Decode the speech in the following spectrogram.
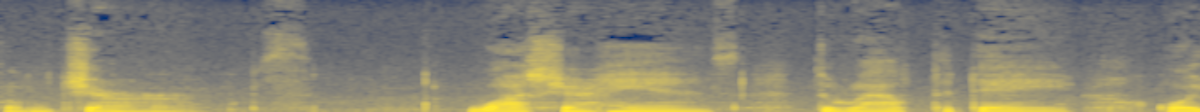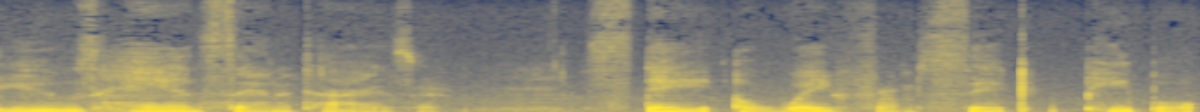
from germs. Wash your hands throughout the day or use hand sanitizer. Stay away from sick people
